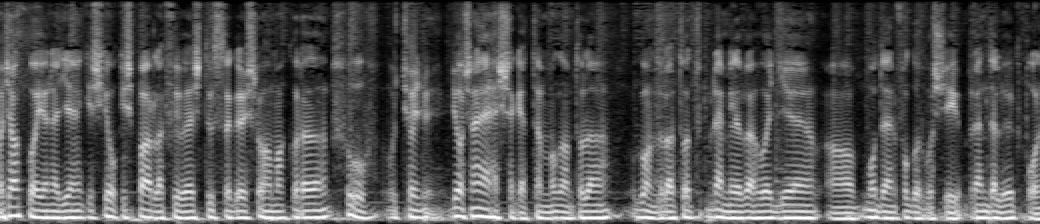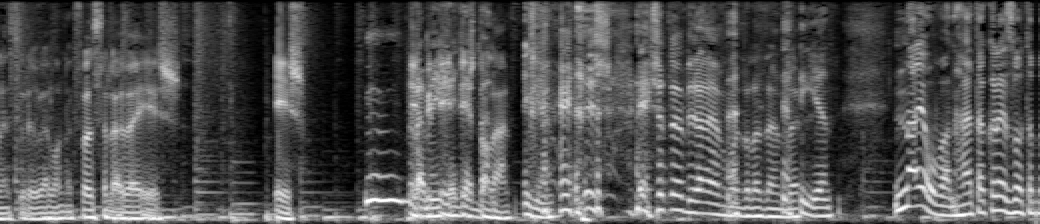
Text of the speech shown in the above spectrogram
hogy akkor jön egy ilyen kis jó kis parlagfűves, tüsszögős roham, akkor a, fú, úgyhogy gyorsan elhessegettem magamtól a gondolatot, remélve, hogy a modern fogorvosi rendelők pollenszűrővel vannak felszerelve, és és Reménykedj és, talán. Igen. és, és a többire nem gondol az ember. Igen. Na jó van, hát akkor ez volt a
